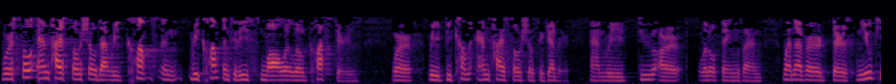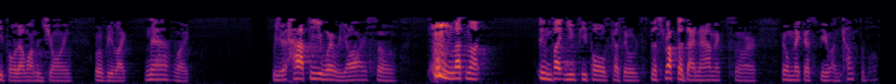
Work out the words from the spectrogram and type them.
we're so anti-social that we clump, in, we clump into these smaller little clusters where we become anti-social together and we do our little things and whenever there's new people that want to join, we'll be like, nah, like, we're happy where we are, so let's not invite new people because it will disrupt the dynamics or it will make us feel uncomfortable.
